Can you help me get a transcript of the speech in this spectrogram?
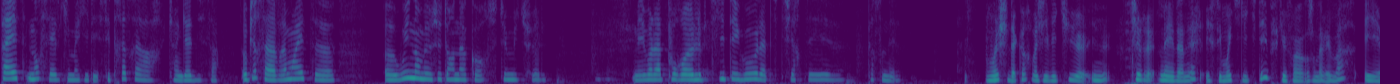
pas être non c'est elle qui m'a quitté. C'est très très rare qu'un gars dise ça. Au pire ça va vraiment être euh, euh, oui non mais c'était en accord, c'était mutuel. Mais voilà pour euh, le petit ego, la petite fierté personnelle. Moi, je suis d'accord. J'ai vécu une rupture l'année dernière et c'est moi qui l'ai quitté parce que j'en avais marre. Et,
